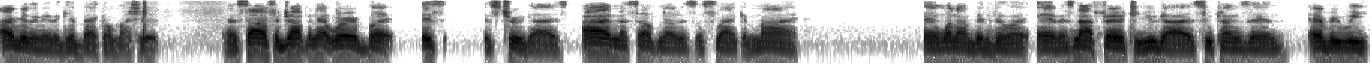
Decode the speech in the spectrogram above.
I really need to get back on my shit. And sorry for dropping that word, but it's it's true, guys. I myself noticed a slack in my and what I've been doing. And it's not fair to you guys who comes in every week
